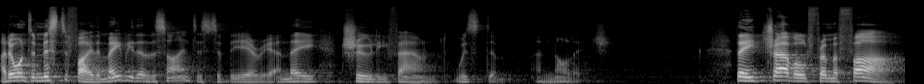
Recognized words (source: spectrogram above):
I don't want to mystify them. Maybe they're the scientists of the area and they truly found wisdom and knowledge. They traveled from afar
